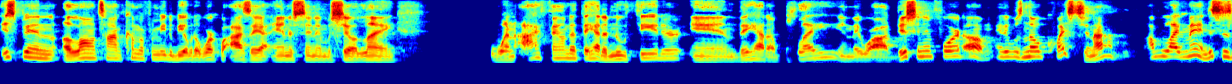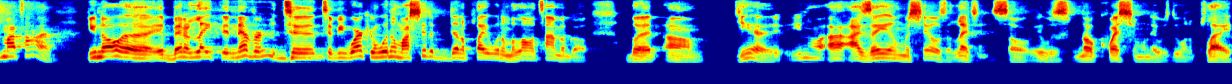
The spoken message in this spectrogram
it's been a long time coming for me to be able to work with Isaiah Anderson and Michelle Lang. When I found that they had a new theater and they had a play and they were auditioning for it, oh man, it was no question. I I'm like, man, this is my time you know, uh, better late than never to to be working with him. I should have done a play with him a long time ago, but um, yeah, you know, I, Isaiah and Michelle is a legend, so it was no question when they was doing a play.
